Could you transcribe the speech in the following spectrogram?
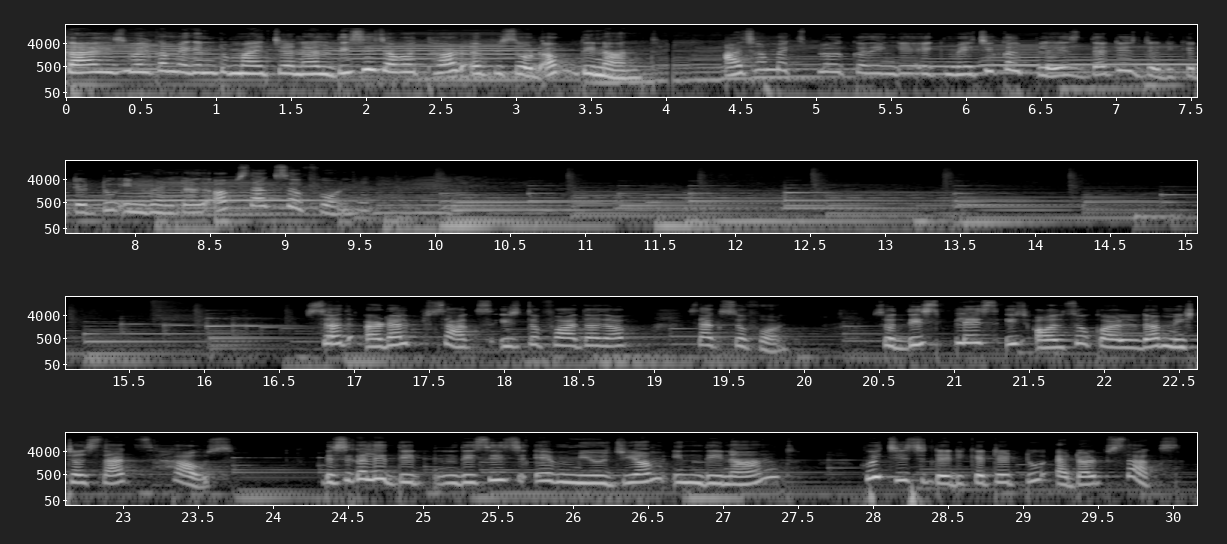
Guys welcome again to my channel this is our third episode of Dinant आज हम explore करेंगे एक magical place that is dedicated to inventor of saxophone sir Adolphe Sax is the father of saxophone so this place is also called the mister Sax house basically this is a museum in Dinant which is dedicated to Adolphe Sax.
